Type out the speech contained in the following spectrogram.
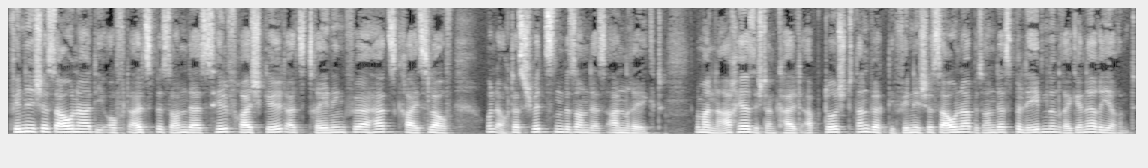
finnische Sauna, die oft als besonders hilfreich gilt als Training für Herz-Kreislauf und auch das Schwitzen besonders anregt. Wenn man nachher sich dann kalt abduscht, dann wirkt die finnische Sauna besonders belebend und regenerierend.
